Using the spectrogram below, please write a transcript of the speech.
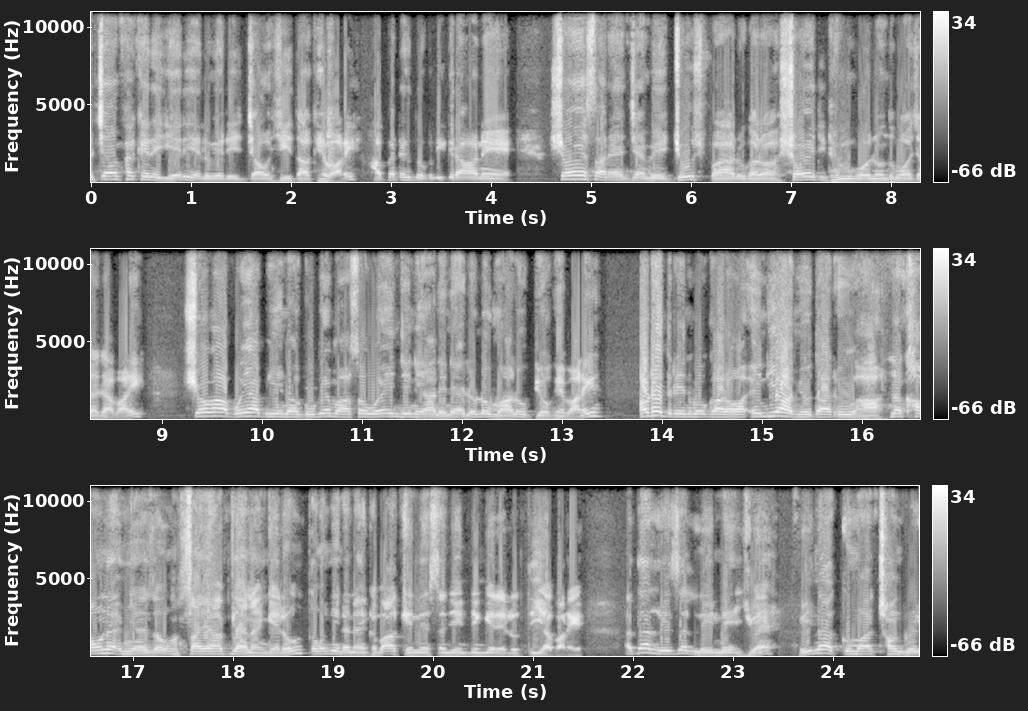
အကြမ်းဖက်ခဲ့တဲ့ရဲတွေရဲ့လုပ်ရတဲ့အကြောင်းရေးသားခဲ့ပါတယ်ဟာပက်တက်တို့ကတိကရာနဲ့ရှော့ရဲ့စာတန်းအကြံပေးဂျိုးဘာတို့ကတော့ရှော့ရဲ့တည်ထွင်မှုကိုအလွန်သဘောကျကြပါတယ်ရှော့ကဘွဲရပြီးရင်တော့ Google မှာ software engineer အနေနဲ့အလုပ်လုပ်မှာလို့ပြောခဲ့ပါတယ် အောက်ထပ်သတင်းတစ်ပုဒ်ကတော့အိန္ဒိယမျိုးသားတူဟာနှာခေါင်းနဲ့အမြန်ဆုံးဆိုင်းရပြနိုင်ခဲ့လို့သုံးကျင်တန်းကမ္ဘာကင်းနဲ့စံချိန်တင်ခဲ့တယ်လို့သိရပါတယ်။အသက်44နှစ်အရွယ်ဗီနာကူမာချွန်ဒရီ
